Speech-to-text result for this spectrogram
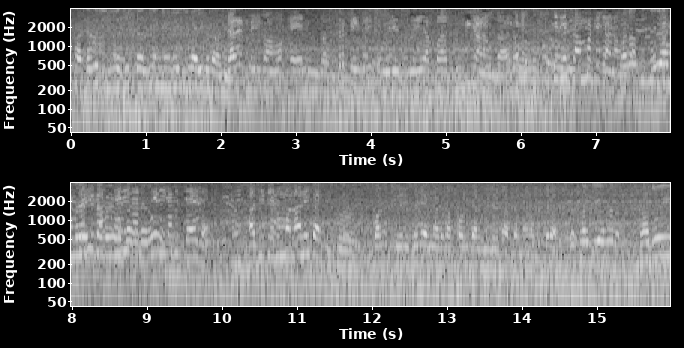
ਸਾਡੇ ਕੋਲ ਜਿੰਨੀਆਂ ਸੀਟਾਂ ਸੀ ਇੰਨੀ ਇੰਨੀ ਸਵਾਰੀ ਬਿਠਾ ਲਈ ਯਾਰ ਮੇਰੀ ਗਾਂ ਐ ਨਹੀਂ ਹੁੰਦਾ ਉੱਧਰ ਕਈ ਵਾਰੀ ਸਵੇਰੇ ਸਵੇਰੇ ਆਪਾਂ ਡਿਊਟੀ ਜਾਣਾ ਹੁੰਦਾ ਹਰ ਵੇਲੇ ਕਿਤੇ ਕੰਮ ਤੇ ਜਾਣਾ ਪਰ ਅਸੀਂ ਜੇ ਕੰਮ ਨਹੀਂ ਕੰਮ ਤੇਰੀ ਹੁੰਦਾ ਗੱਲ ਤੇਰੀ ਗੱਲ ਜਾਇਜ਼ ਹੈ ਅਸੀਂ ਤੈਨੂੰ ਮਨਾ ਨਹੀਂ ਕਰਦੇ ਪਰ ਸਵੇਰੇ ਸਵੇਰੇ ਇੰਨਾ ਕੁ ਤਾਂ ਆਪਾਂ ਵੀ ਗੱਲ ਗੁਜ਼ਰ ਕਰ ਦਿੰਦੇ ਹਾਂ ਉੱਧਰ ਦੱਸਾਂ ਕੀ ਹੈ ਸਰ ਸਾਡੋ ਹੀ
